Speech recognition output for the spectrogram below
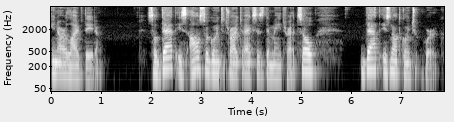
in our live data. So that is also going to try to access the main thread. So that is not going to work.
